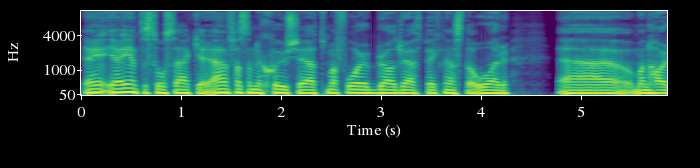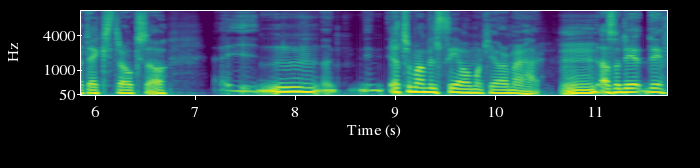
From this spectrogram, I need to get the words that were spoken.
jag, jag, är inte så säker, även fast han är 7-21, man får bra draftpick nästa år uh, och man har ett extra också. Mm, jag tror man vill se vad man kan göra med det här. Mm. Alltså det, det,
